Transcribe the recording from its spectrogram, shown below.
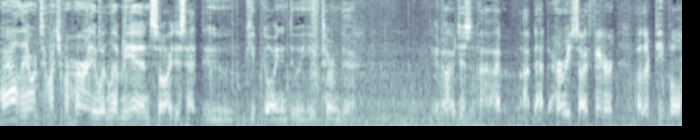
Well, they were in too much of a hurry. They wouldn't let me in, so I just had to keep going and do a U-turn there. You know, I just, I, I'm not in a hurry, so I figure other people,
